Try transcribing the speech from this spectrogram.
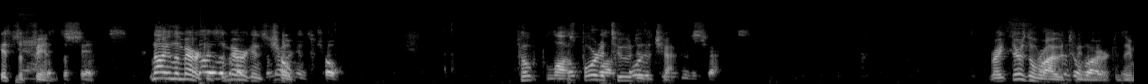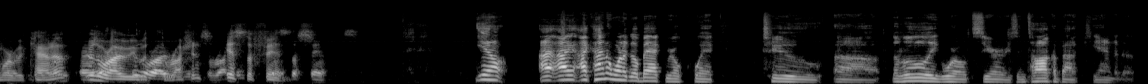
It's the Yeah. Finns. Not even the Americans. The Americans choked. Choked, lost four to two to the Czechs. Right? There's no rivalry between the Americans anymore with Canada. There's no rivalry with the Russians. It's the Finns. You know, I I, I kind of want to go back real quick to uh, the Little League World Series and talk about Canada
